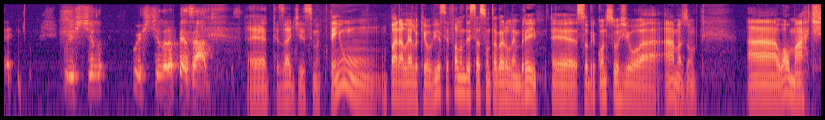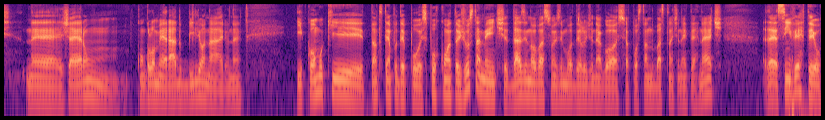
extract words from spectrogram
o estilo, o estilo era pesado. É, pesadíssimo. Tem um, um, paralelo que eu vi, você falando desse assunto agora eu lembrei, é, sobre quando surgiu a Amazon, a Walmart, né, já era um conglomerado bilionário, né? E como que, tanto tempo depois, por conta justamente das inovações em modelo de negócio, apostando bastante na internet, é, se inverteu.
